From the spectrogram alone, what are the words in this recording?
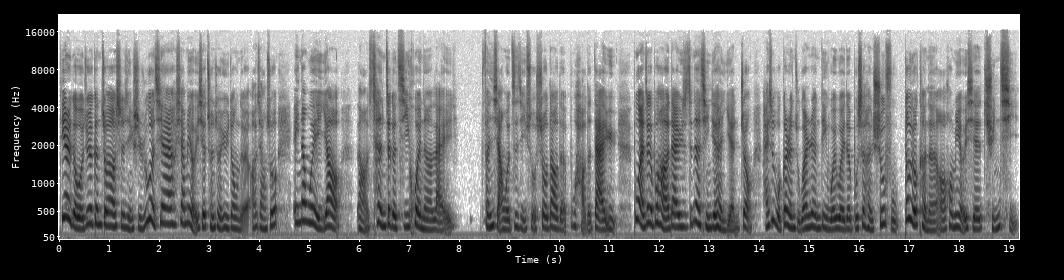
第二个，我觉得更重要的事情是，如果现在下面有一些蠢蠢欲动的啊，讲说，诶，那我也要啊，趁这个机会呢来。分享我自己所受到的不好的待遇，不管这个不好的待遇是真的情节很严重，还是我个人主观认定微微的不是很舒服，都有可能哦。后面有一些群起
